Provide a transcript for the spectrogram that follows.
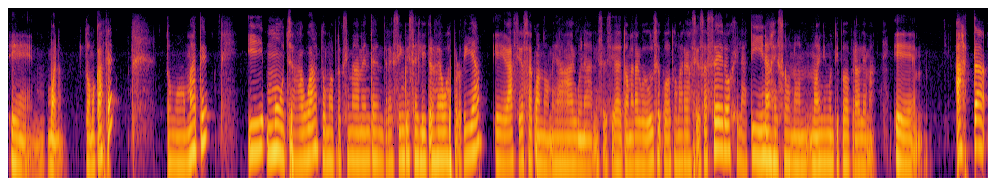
Eh, bueno, tomo café, tomo mate y mucha agua, tomo aproximadamente entre 5 y 6 litros de agua por día eh, gaseosa cuando me da alguna necesidad de tomar algo dulce, puedo tomar gaseosa cero, gelatinas, eso no, no hay ningún tipo de problema. Eh, hasta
